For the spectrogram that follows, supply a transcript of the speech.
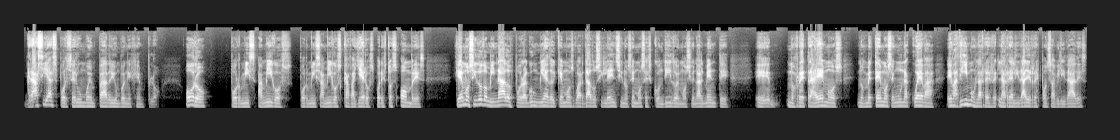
Gracias por ser un buen padre y un buen ejemplo. Oro por mis amigos, por mis amigos caballeros, por estos hombres que hemos sido dominados por algún miedo y que hemos guardado silencio y nos hemos escondido emocionalmente, eh, nos retraemos, nos metemos en una cueva, evadimos la, la realidad y responsabilidades.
